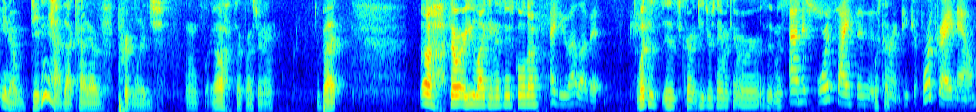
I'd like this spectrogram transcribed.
you know didn't have that kind of privilege, and it's like, oh, it's so frustrating. But oh, so are you liking his new school though? I do. I love it. What's his, his current teacher's name? I can't remember. Is it Miss? Uh, Miss Forsyth is his Forsyth. current teacher, fourth grade now.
